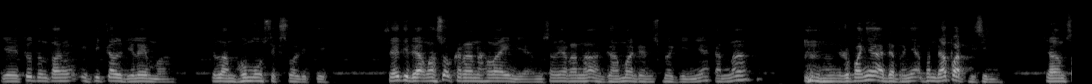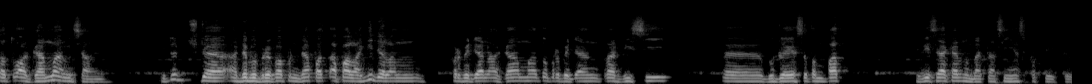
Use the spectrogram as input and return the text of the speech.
yaitu tentang ethical dilemma dalam homosexuality. Saya tidak masuk ke ranah lain ya, misalnya ranah agama dan sebagainya, karena rupanya ada banyak pendapat di sini. Dalam satu agama misalnya, itu sudah ada beberapa pendapat, apalagi dalam perbedaan agama atau perbedaan tradisi eh, budaya setempat. Jadi saya akan membatasinya seperti itu.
